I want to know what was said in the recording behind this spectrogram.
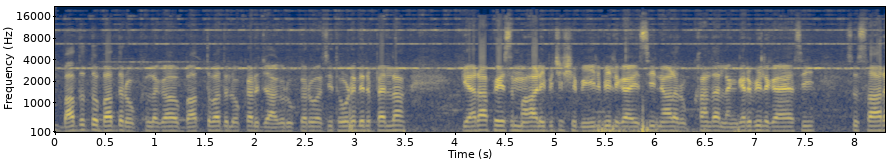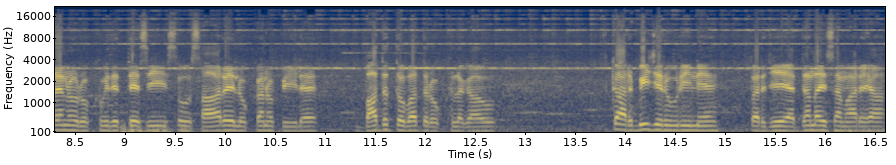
ਵੱਧ ਤੋਂ ਵੱਧ ਰੁੱਖ ਲਗਾਓ। ਵੱਧ ਤੋਂ ਵੱਧ ਲੋਕਾਂ ਨੂੰ ਜਾਗਰੂਕ ਕਰੋ। ਅਸੀਂ ਥੋੜੇ ਦਿਨ ਪਹਿਲਾਂ 11 ਫੇਸ ਮਹਾਲੀ ਵਿੱਚ ਸ਼ਬੀਲ ਵੀ ਲਗਾਈ ਸੀ। ਨਾਲ ਰੁੱਖਾਂ ਦਾ ਲੰਗਰ ਵੀ ਲਗਾਇਆ ਸੀ। ਸੋ ਸਾਰਿਆਂ ਨੂੰ ਰੁੱਖ ਵੀ ਦਿੱਤੇ ਸੀ। ਸੋ ਸਾਰੇ ਲੋਕਾਂ ਨੂੰ ਅਪੀਲ ਹੈ, ਵੱਧ ਤੋਂ ਵੱਧ ਰੁੱਖ ਲਗਾਓ। ਘਰ ਵੀ ਜ਼ਰੂਰੀ ਨੇ, ਪਰ ਜੇ ਐਦਾਂ ਦਾ ਹੀ ਸਮਾਂ ਰਿਹਾ,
